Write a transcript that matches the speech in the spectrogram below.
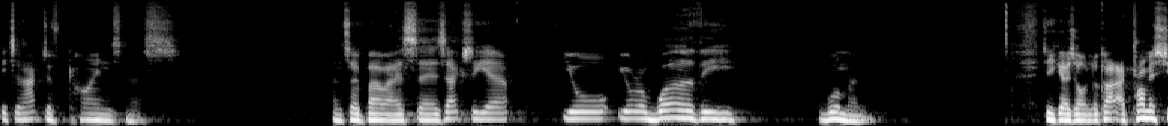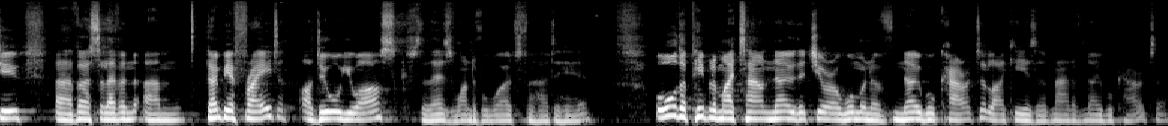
It's an act of kindness. And so Boaz says, actually, yeah, you're, you're a worthy woman. So he goes on, look, I, I promise you, uh, verse 11, um, don't be afraid. I'll do all you ask. So there's wonderful words for her to hear. All the people of my town know that you're a woman of noble character, like he is a man of noble character.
